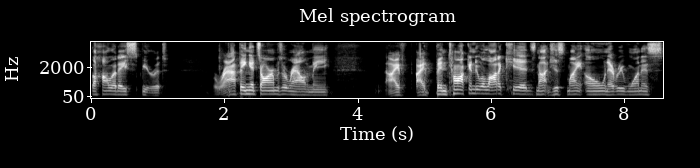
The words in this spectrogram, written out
the holiday spirit wrapping its arms around me. I've I've been talking to a lot of kids, not just my own. Everyone is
